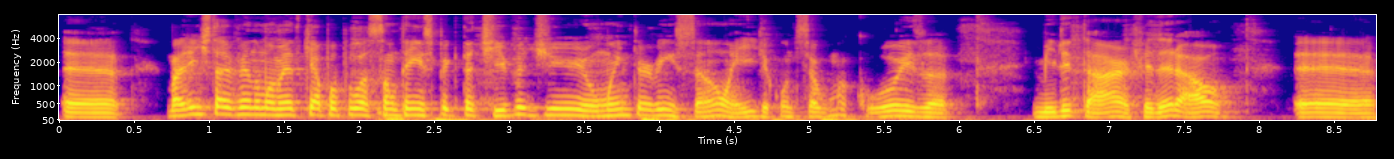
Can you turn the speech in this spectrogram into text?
É, mas a gente está vivendo um momento que a população tem expectativa de uma intervenção aí, de acontecer alguma coisa militar, federal. É,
